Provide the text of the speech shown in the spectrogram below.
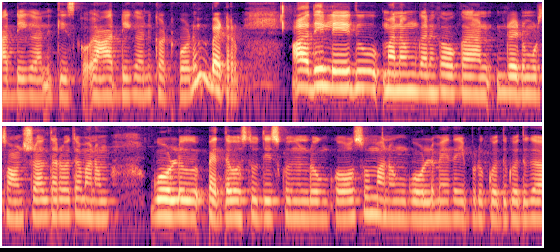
ఆర్డీ కానీ తీసుకో ఆర్డీ కానీ కట్టుకోవడం బెటర్ అదే లేదు మనం కనుక ఒక రెండు మూడు సంవత్సరాల తర్వాత మనం గోల్డ్ పెద్ద వస్తువు తీసుకుండడం కోసం మనం గోల్డ్ మీద ఇప్పుడు కొద్ది కొద్దిగా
